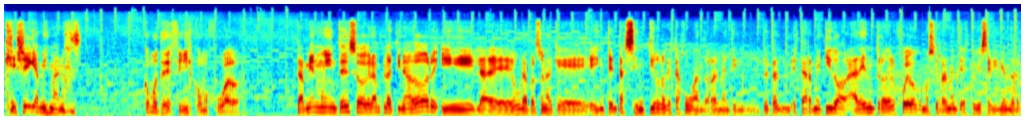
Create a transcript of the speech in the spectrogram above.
Que llegue a mis manos. ¿Cómo te definís como jugador? También muy intenso, gran platinador y eh, una persona que intenta sentir lo que está jugando realmente. intentar Estar metido adentro del juego como si realmente estuviese viviéndolo.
